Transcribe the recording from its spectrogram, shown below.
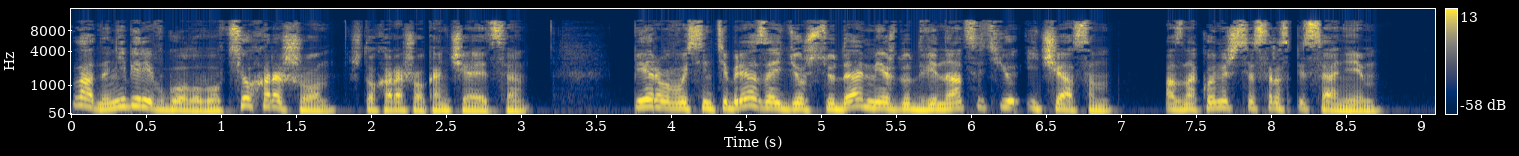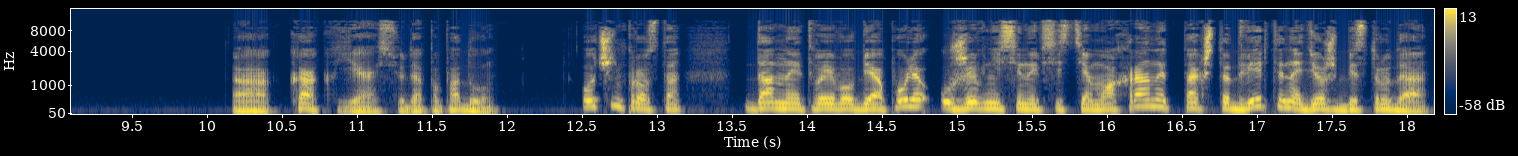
Ладно, не бери в голову, все хорошо, что хорошо кончается. 1 сентября зайдешь сюда между 12 и часом. Ознакомишься с расписанием». «А как я сюда попаду?» «Очень просто. Данные твоего биополя уже внесены в систему охраны, так что дверь ты найдешь без труда».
